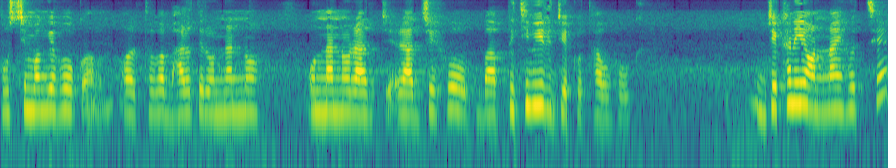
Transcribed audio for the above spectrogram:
পশ্চিমবঙ্গে হোক অথবা ভারতের অন্যান্য অন্যান্য রাজ্যে রাজ্যে হোক বা পৃথিবীর যে কোথাও হোক যেখানেই অন্যায় হচ্ছে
